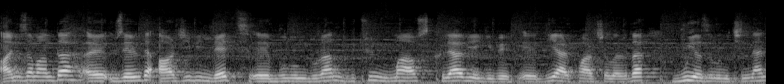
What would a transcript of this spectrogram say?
Aynı zamanda e, üzerinde RGB LED e, bulunduran bütün mouse, klavye gibi e, diğer parçaları da bu yazılım içinden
